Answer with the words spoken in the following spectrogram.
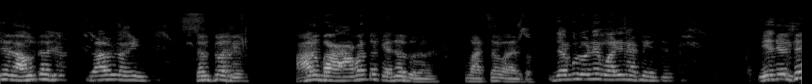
છે રાહુલ તો છે? રાહુલ નહીં. ચલ તો છે. હારું બા આવા તો કેજો તો. વાંચો આવે તો. જબુલોને મારી નાખી છે એ દિવસે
